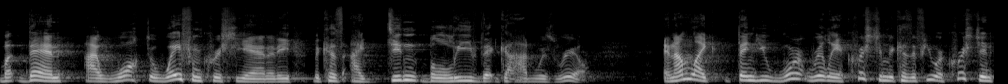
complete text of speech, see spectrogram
but then I walked away from Christianity because I didn't believe that God was real. And I'm like, then you weren't really a Christian because if you were a Christian,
